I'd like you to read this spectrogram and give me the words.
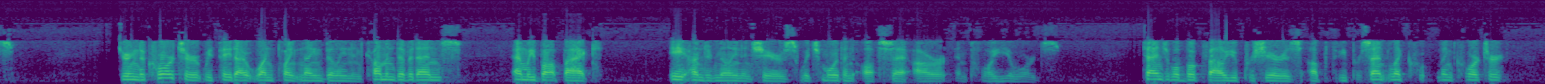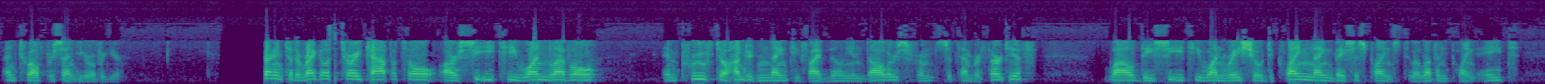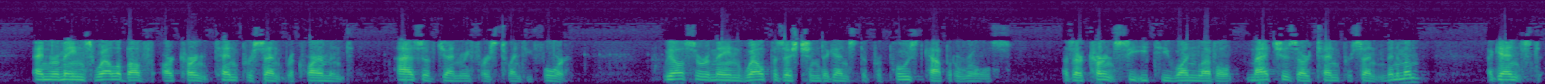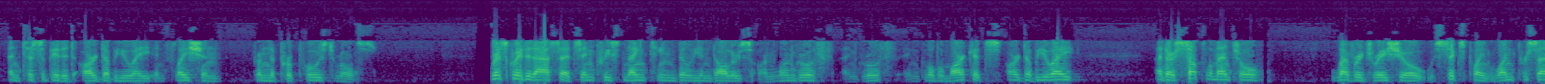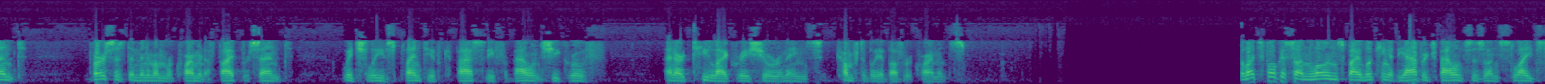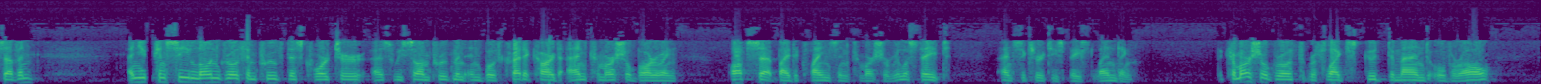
During the quarter, we paid out 1.9 billion in common dividends, and we bought back 800 million in shares, which more than offset our employee awards. Tangible book value per share is up 3% linked quarter and 12% year-over-year. Turning to the regulatory capital, our CET1 level improved to $195 billion from September 30th, while the CET1 ratio declined 9 basis points to 11.8 and remains well above our current 10% requirement as of January 1st, 2024. We also remain well-positioned against the proposed capital rules as our current CET1 level matches our 10% minimum against anticipated RWA inflation from the proposed rules. Risk-weighted assets increased $19 billion on loan growth and growth in global markets RWA, and our supplemental leverage ratio was 6.1% versus the minimum requirement of 5%, which leaves plenty of capacity for balance sheet growth, and our TLAC ratio remains comfortably above requirements. Let's focus on loans by looking at the average balances on slide seven. You can see loan growth improved this quarter as we saw improvement in both credit card and commercial borrowing, offset by declines in commercial real estate and securities-based lending. The commercial growth reflects good demand overall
